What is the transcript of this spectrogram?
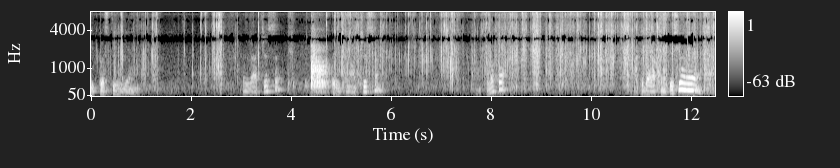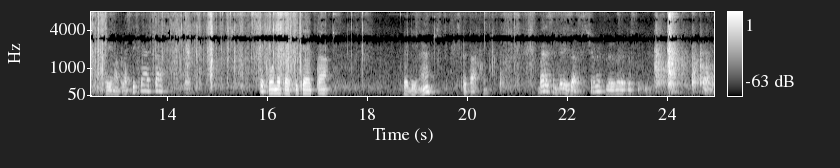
di pastiglie dell'Access Triton Access eccola qua che bella confessione prima plastichetta seconda plastichetta bedine eh? spettacolo belle sintetizzate sinceramente delle belle pastiglie poi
